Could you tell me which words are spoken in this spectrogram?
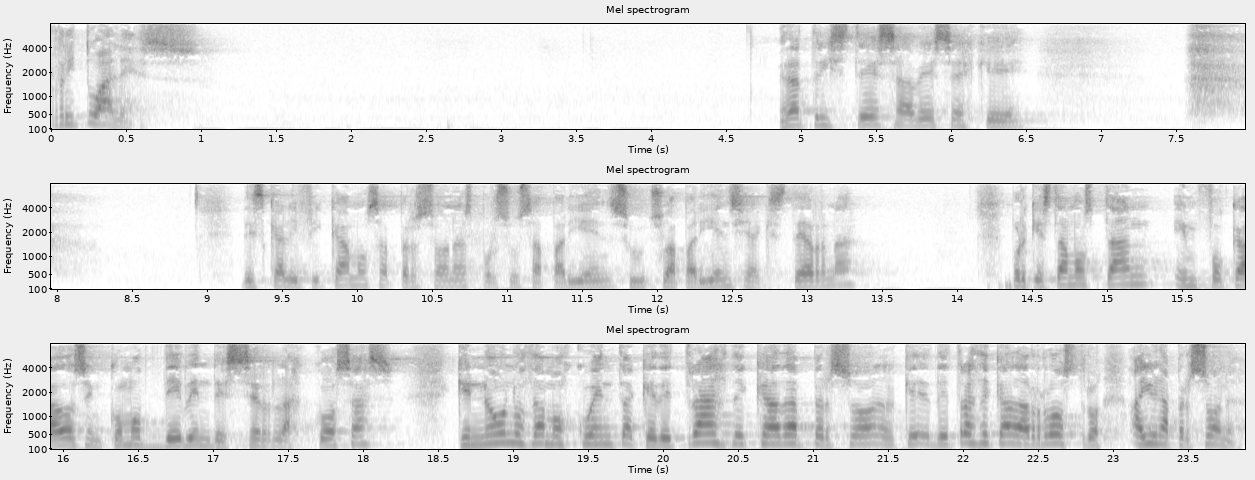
rituales. Me da tristeza a veces que descalificamos a personas por su, apariencia externa, porque estamos tan enfocados en cómo deben de ser las cosas que no nos damos cuenta que detrás de cada persona, que detrás de cada rostro hay una persona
